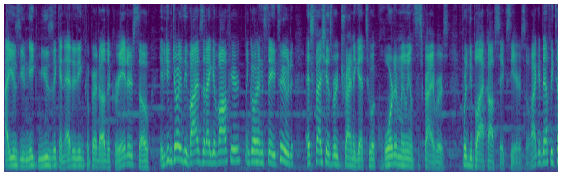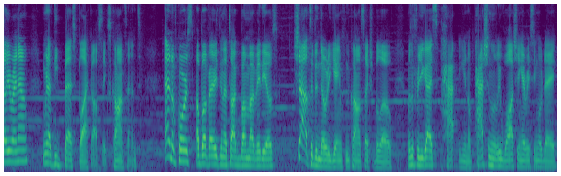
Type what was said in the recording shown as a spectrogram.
I use unique music and editing compared to other creators, so if you enjoy the vibes that I give off here, then go ahead and stay tuned, especially as we're trying to get to a quarter million subscribers for the Black Ops 6 year. So I can definitely tell you right now, we're gonna have the best Black Ops 6 content. And of course, above everything I talk about in my videos, shout out to the Noti Gang from the comment section below. Wasn't for you guys, you know, passionately watching every single day,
